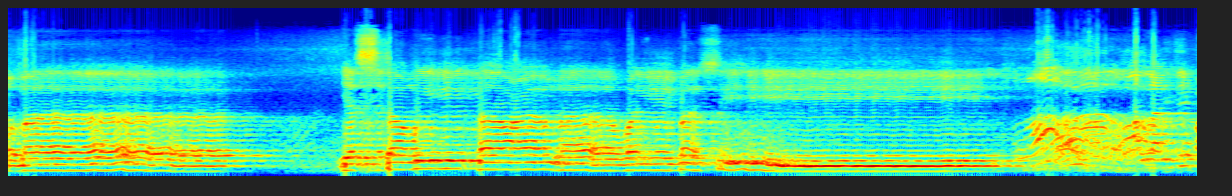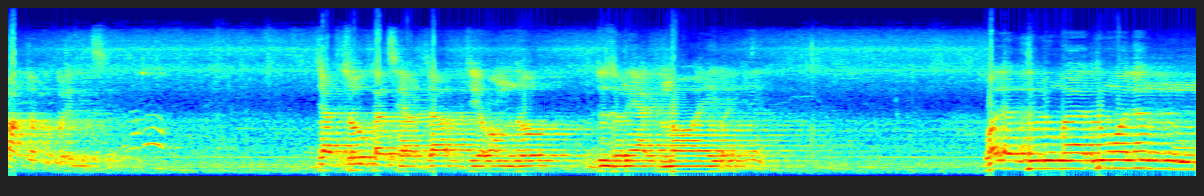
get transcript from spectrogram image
وما يستوي الأعمى والبصير আল্লাহ নিজে পার্থক্য করে দিচ্ছে যার চোখ আছে আর যার যে অন্ধ দুজনে এক নয় ولا الظلمات ولا النور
